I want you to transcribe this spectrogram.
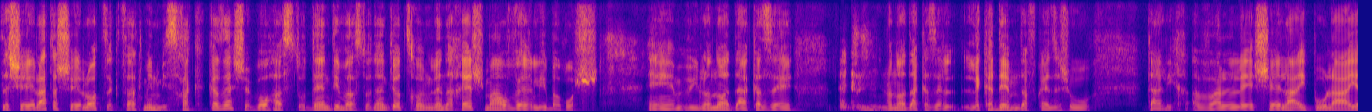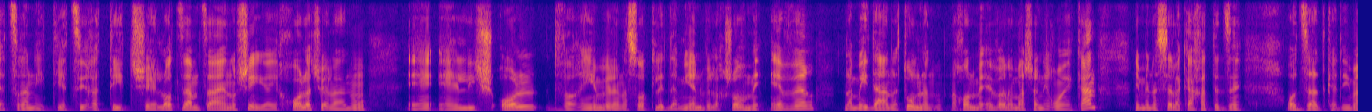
זה שאלת השאלות זה קצת מין משחק כזה, שבו הסטודנטים והסטודנטיות צריכים לנחש מה עובר לי בראש. אה, והיא לא נועדה כזה, לא נועדה כזה לקדם דווקא איזשהו תהליך אבל אה, שאלה היא פעולה יצרנית יצירתית שאלות זה המצאה אנושי היכולת שלנו אה, אה, לשאול דברים ולנסות לדמיין ולחשוב מעבר למידע הנתון לנו נכון מעבר למה שאני רואה כאן אני מנסה לקחת את זה עוד צעד קדימה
